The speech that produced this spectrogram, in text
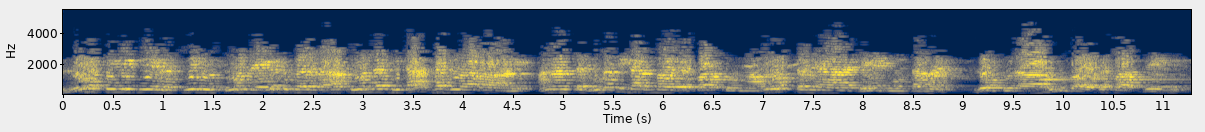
ලෝකයේ කියන සියලු සුවඳ එකතු කරලා සුවඳ පිටක් හදුවා අනන්ත ගුණ පිටක් බවට පත් වූ මහෝත්තමයා දෙනුන් තමයි ලෝකුරා උදුබයට පත් වෙන්නේ.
